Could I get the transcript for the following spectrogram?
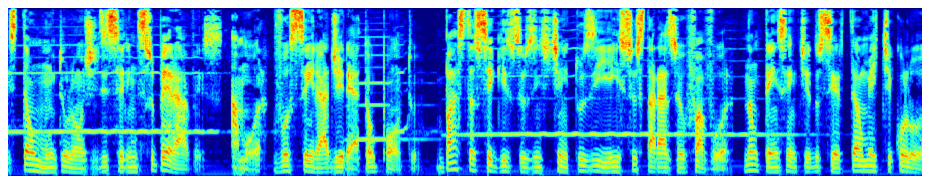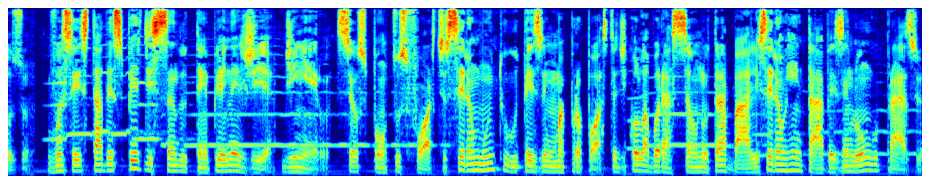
estão muito longe de serem insuperáveis. Amor, você irá direto ao ponto. Basta seguir seus instintos e isso estará a seu favor. Não tem sentido ser tão meticuloso. Você está desperdiçando tempo e energia, dinheiro. Seus pontos fortes serão muito úteis em uma proposta de colaboração no trabalho e serão rentáveis em longo prazo.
